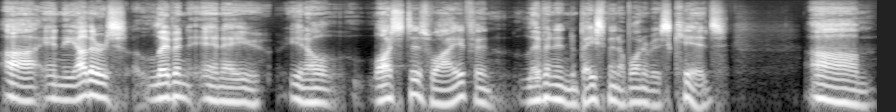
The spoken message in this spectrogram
uh, and the other's living in a you know lost his wife and living in the basement of one of his kids. Um,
